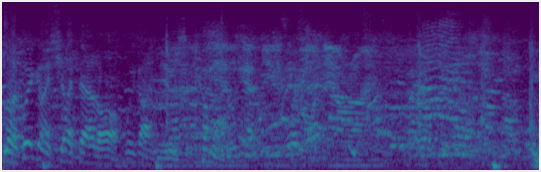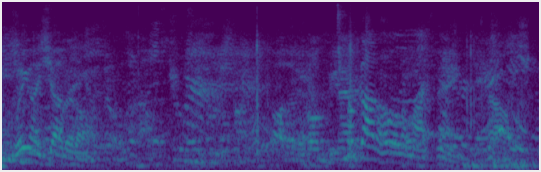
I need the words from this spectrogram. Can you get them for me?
Look, we're gonna shut that off. We got music. Come We on. got music right now, Ryan. We're gonna shut it off. Who got a hold of my thing? No.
